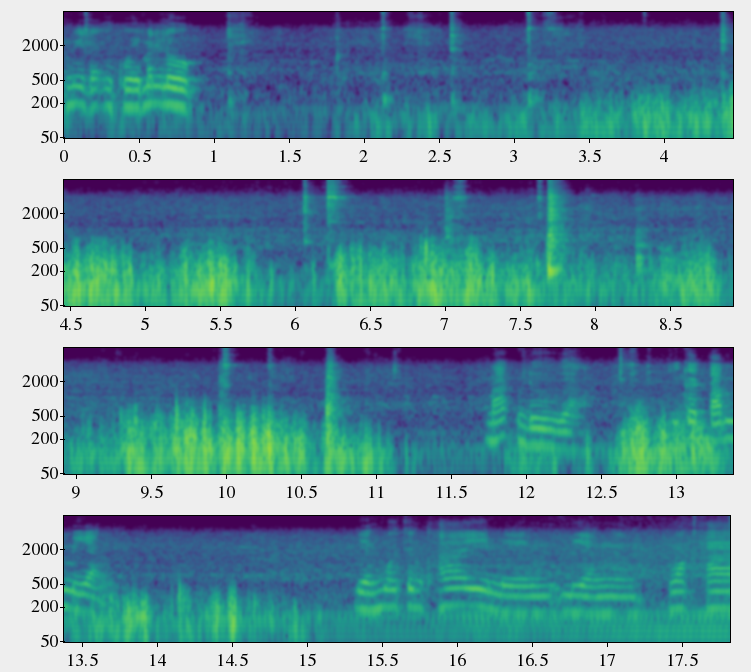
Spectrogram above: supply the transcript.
ำนี่แหละควยมันลูกมักเดือที่ก็ตั้มเมียงเมียงหัวจังไข่เมียงเมียงหัวคา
